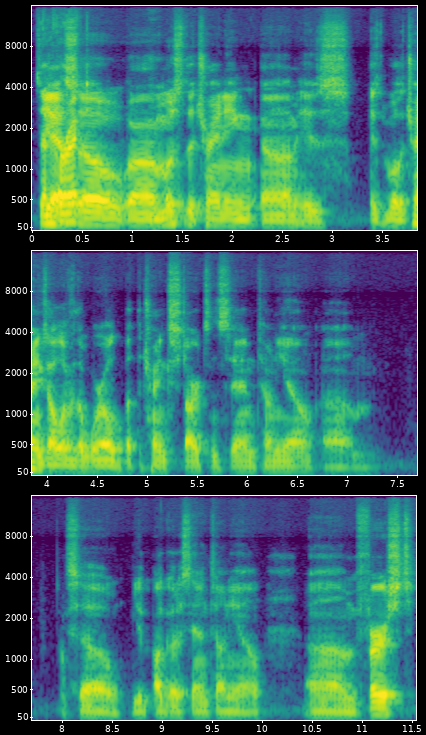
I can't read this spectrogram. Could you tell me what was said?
Is that yeah, correct? so um, most of the training um, is is well, the training's all over the world, but the training starts in San Antonio. Um, so you, I'll go to San Antonio um, first,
